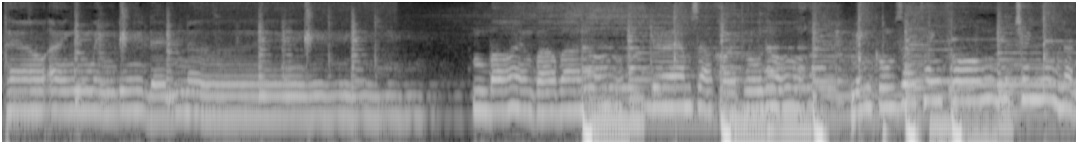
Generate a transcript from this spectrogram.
theo anh mình đi đến nơi? Bỏ em vào ba lô, đưa em ra khỏi thủ đô. Mình cùng rời thành phố, tránh những làn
